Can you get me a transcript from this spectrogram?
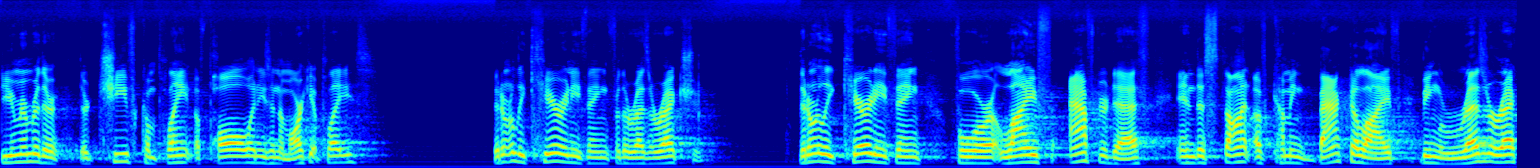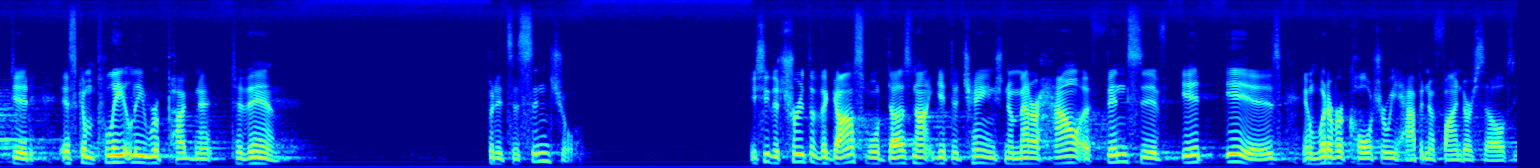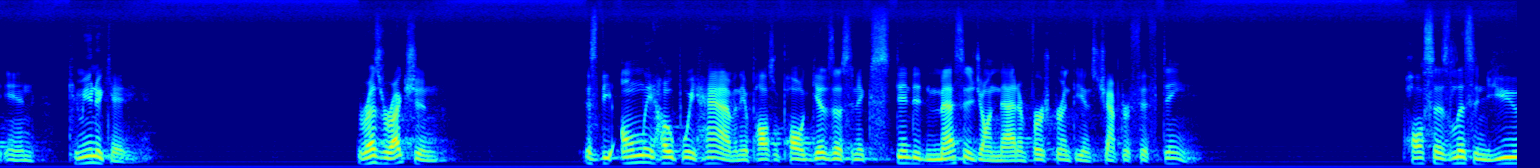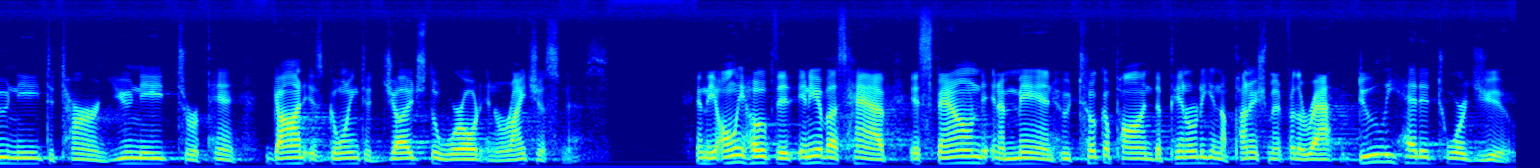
Do you remember their, their chief complaint of Paul when he's in the marketplace? They don't really care anything for the resurrection. They don't really care anything for life after death. And this thought of coming back to life, being resurrected, is completely repugnant to them. But it's essential. You see, the truth of the gospel does not get to change no matter how offensive it is in whatever culture we happen to find ourselves in communicating. The resurrection is the only hope we have, and the Apostle Paul gives us an extended message on that in 1 Corinthians chapter 15. Paul says, listen, you need to turn, you need to repent. God is going to judge the world in righteousness. And the only hope that any of us have is found in a man who took upon the penalty and the punishment for the wrath duly headed towards you.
